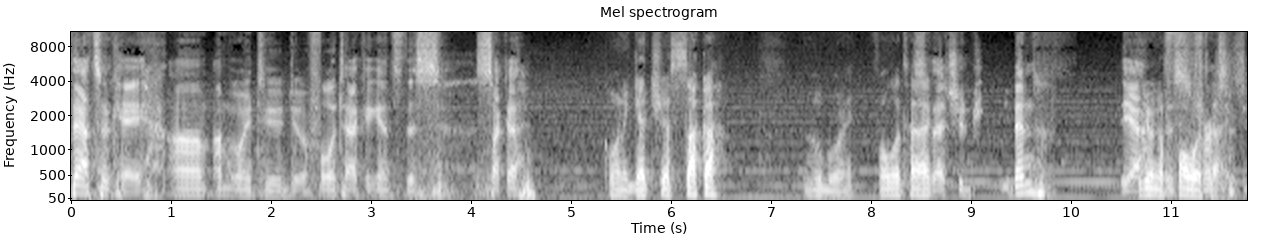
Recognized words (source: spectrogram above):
that's okay. Um, I'm going to do a full attack against this sucker. Going to get you, sucker. Oh boy. Full attack. So that should be even. Yeah, You're doing a full attack. att-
